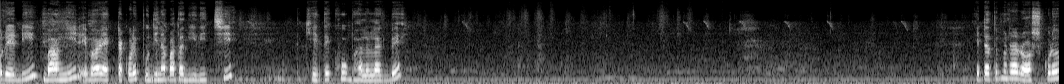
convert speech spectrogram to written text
তো রেডি বাঙির। এবার একটা করে পুদিনা পাতা দিয়ে দিচ্ছি। খেতে খুব ভালো লাগবে। এটা তোমরা রস করেও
